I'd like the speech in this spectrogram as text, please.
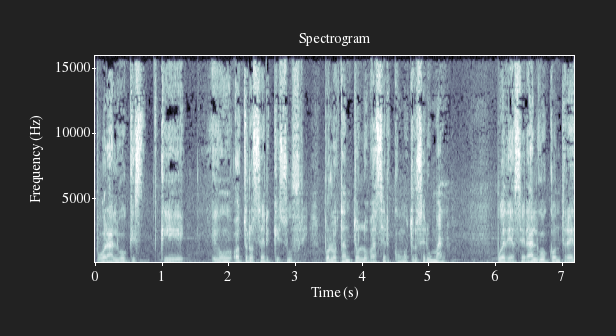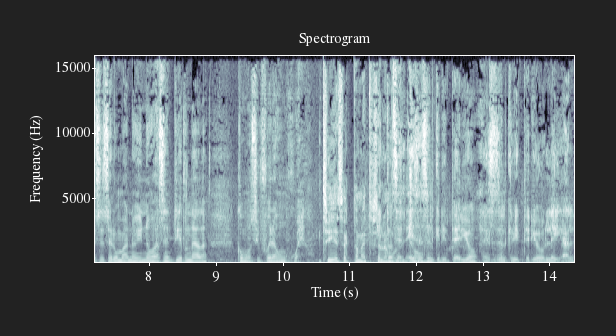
por algo que, que otro ser que sufre. Por lo tanto, lo va a hacer con otro ser humano. Puede hacer algo contra ese ser humano y no va a sentir nada como si fuera un juego. Sí, exactamente. Entonces, ese es el criterio, ese es el criterio legal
